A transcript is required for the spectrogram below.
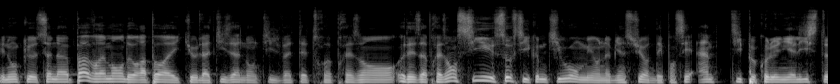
Et donc euh, ça n'a pas vraiment de rapport avec euh, la tisane dont il va être présent euh, dès à présent, si, sauf si comme Thibaut, mais on a bien sûr des pensées un petit peu colonialistes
